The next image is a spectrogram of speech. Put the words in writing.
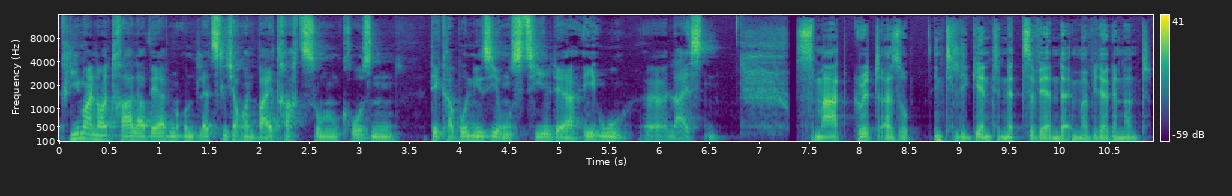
klimaneutraler werden und letztlich auch einen Beitrag zum großen Dekarbonisierungsziel der EU äh, leisten. Smart Grid, also intelligente Netze werden da immer wieder genannt.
